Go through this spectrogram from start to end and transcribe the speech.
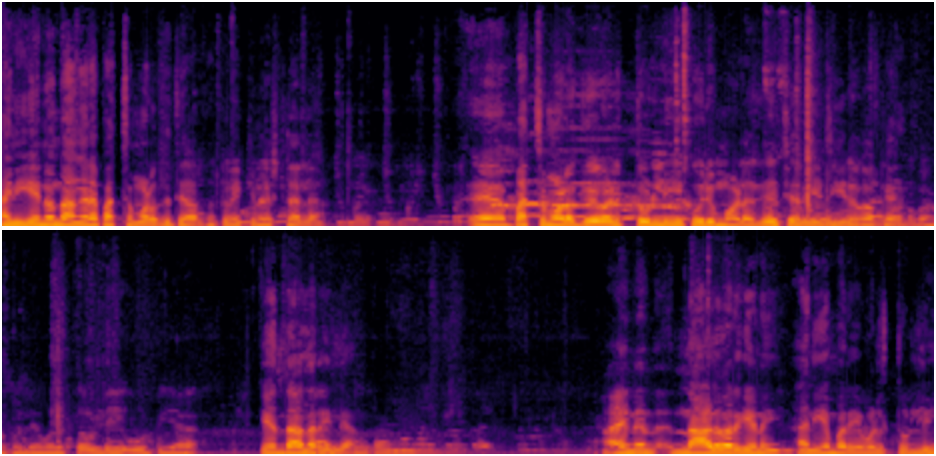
അനിയനൊന്നും അങ്ങനെ പച്ചമുളക് ചേർത്തിട്ട് വെക്കുന്നത് ഇഷ്ടമല്ല പച്ചമുളക് വെളുത്തുള്ളി കുരുമുളക് ചെറിയ ജീരകമൊക്കെ. വെളുത്തുള്ളി കൂട്ടിയ അങ്ങനെയാണ് അതിന് നാൾ പറയണേ അനിയൻ പറയാ വെളുത്തുള്ളി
